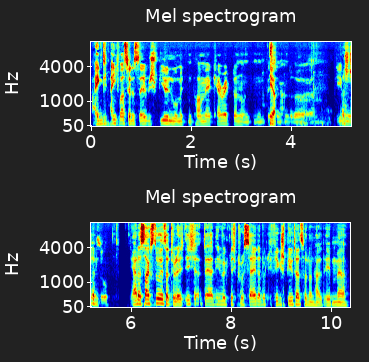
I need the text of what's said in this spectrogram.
eigentlich, eigentlich war es ja dasselbe Spiel, nur mit ein paar mehr Charaktern und ein bisschen andere ähm, Umgebung und so. Ja, das sagst du jetzt natürlich. Ich, der nie wirklich Crusader wirklich viel gespielt hat, sondern halt eben mehr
